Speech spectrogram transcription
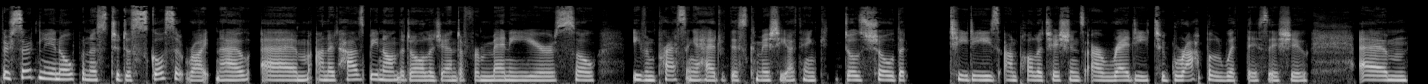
There's certainly an openness to discuss it right now, um, and it has been on the Dáil agenda for many years. So even pressing ahead with this committee, I think, does show that TDs and politicians are ready to grapple with this issue. Um,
